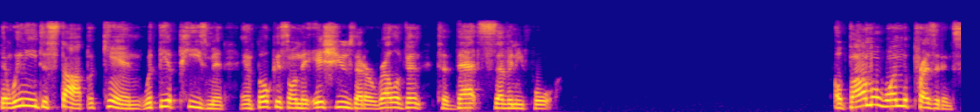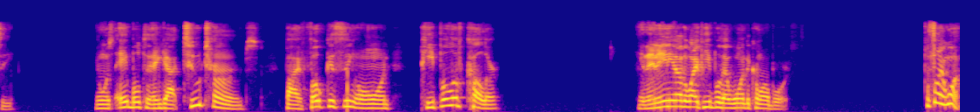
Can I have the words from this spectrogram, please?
then we need to stop again with the appeasement and focus on the issues that are relevant to that 74. Obama won the presidency and was able to and got two terms by focusing on people of color and then any other white people that wanted to come on board. That's all he won.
